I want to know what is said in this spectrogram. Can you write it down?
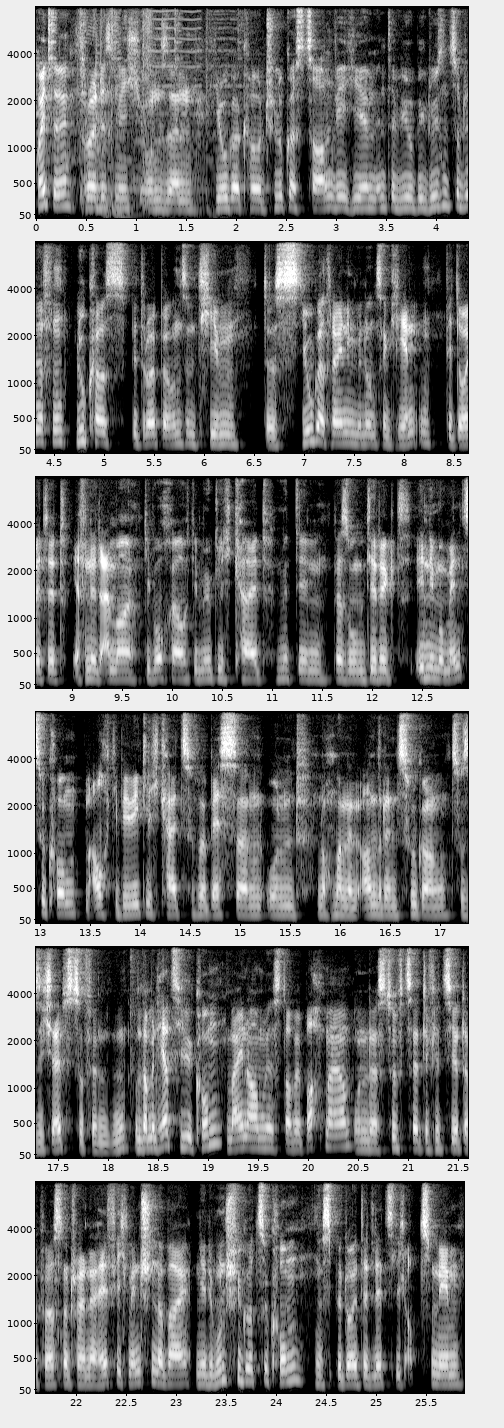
Heute freut es mich, unseren Yoga-Coach Lukas Zahnweh hier im Interview begrüßen zu dürfen. Lukas betreut bei uns im Team das Yoga-Training mit unseren Klienten bedeutet, er findet einmal die Woche auch die Möglichkeit, mit den Personen direkt in den Moment zu kommen, auch die Beweglichkeit zu verbessern und nochmal einen anderen Zugang zu sich selbst zu finden. Und damit herzlich willkommen. Mein Name ist David Bachmeier und als TÜV-zertifizierter Personal Trainer helfe ich Menschen dabei, in ihre Wunschfigur zu kommen. Das bedeutet letztlich abzunehmen,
